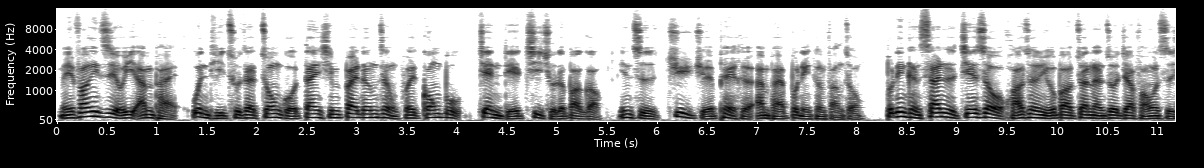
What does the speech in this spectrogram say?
美方一直有意安排，问题出在中国担心拜登政府会公布间谍气球的报告，因此拒绝配合安排布林肯访中。布林肯三日接受《华盛顿邮报》专栏作家访问时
